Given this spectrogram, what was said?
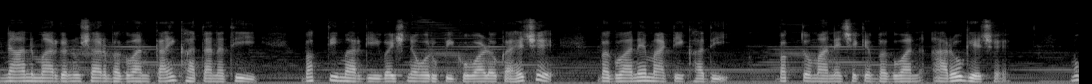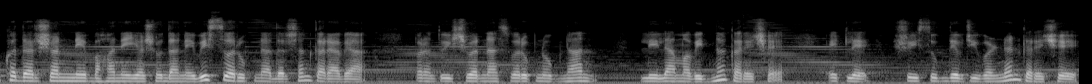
જ્ઞાન માર્ગ અનુસાર ભગવાન કાંઈ ખાતા નથી. ભક્તિ માર્ગી વૈષ્ણવરૂપી ગોવાળો કહે છે, ભગવાને માટી ખાધી. ભક્તો માને છે કે ભગવાન આરોગ્ય છે. મુખ દર્શનને બહાને યશોદાને વિશ્વરૂપના દર્શન કરાવ્યા, પરંતુ ઈશ્વરના સ્વરૂપનું જ્ઞાન લીલામાં વિઘ્ન કરે છે. એટલે શ્રી સુખદેવજી વર્ણન કરે છે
